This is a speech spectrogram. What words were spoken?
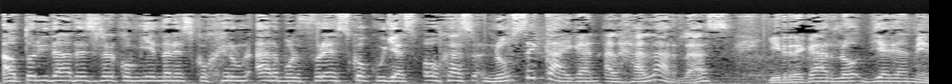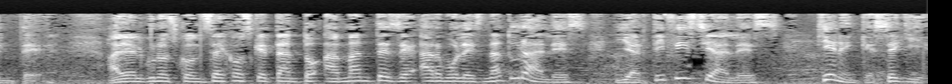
Autoridades recomiendan escoger un árbol fresco cuyas hojas no se caigan al jalarlas y regarlo diariamente. Hay algunos consejos que tanto amantes de árboles naturales y artificiales tienen que seguir.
